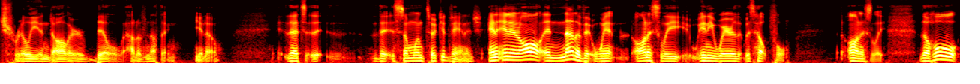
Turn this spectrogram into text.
trillion dollar bill out of nothing? You know, that's uh, that someone took advantage, and and it all and none of it went honestly anywhere that was helpful. Honestly, the whole.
